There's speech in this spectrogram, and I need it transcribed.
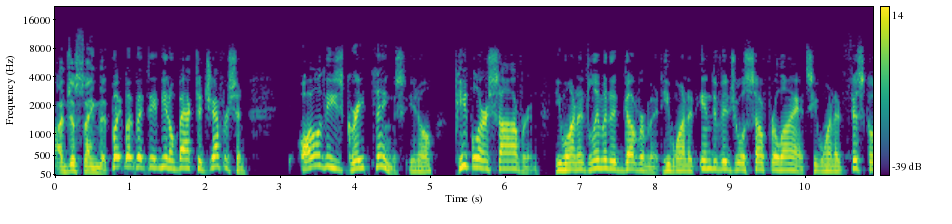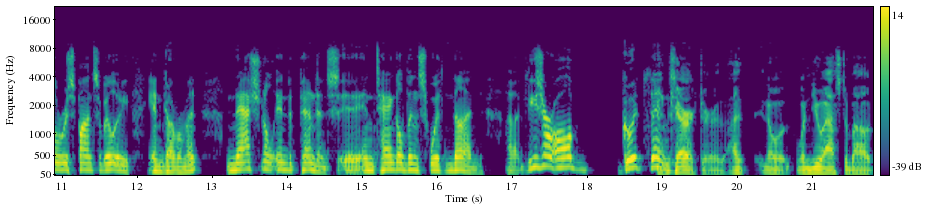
I'm just saying that. But but but you know, back to Jefferson, all of these great things. You know, people are sovereign. He wanted limited government. He wanted individual self-reliance. He wanted fiscal responsibility in government, national independence, entanglements with none. Uh, these are all good things. And character. I you know when you asked about,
